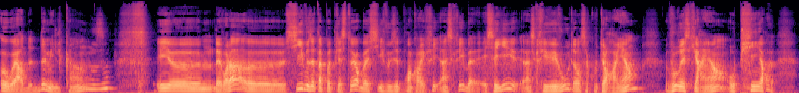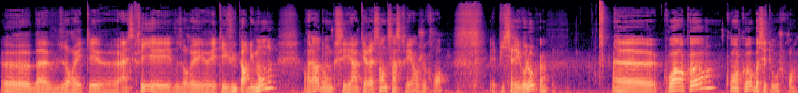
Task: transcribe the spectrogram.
Award 2015. Et euh, ben voilà, si vous êtes un podcasteur, ben, si vous n'êtes pas encore inscrit, ben, essayez, inscrivez-vous, ça coûte rien, vous risquez rien, au pire, euh, ben, vous aurez été inscrit et vous aurez été vu par du monde. Voilà, donc c'est intéressant de s'inscrire, je crois. Et puis c'est rigolo, quoi. quoi encore? Quoi encore? Bah c'est tout, je crois.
